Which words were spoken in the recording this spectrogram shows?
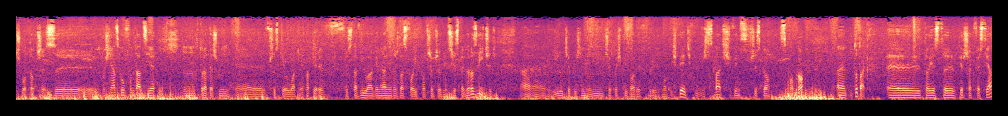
szło to przez Bośniacką Fundację, mm, która też mi wszystkie ładnie papiery wystawiła generalnie też dla swoich potrzeb, żeby móc się z tego rozliczyć. e, i ludzie później mieli ciepłe śpiwory, w których mogli śpieć, spać, więc wszystko spoko. E, to tak, e, to jest e, pierwsza kwestia.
